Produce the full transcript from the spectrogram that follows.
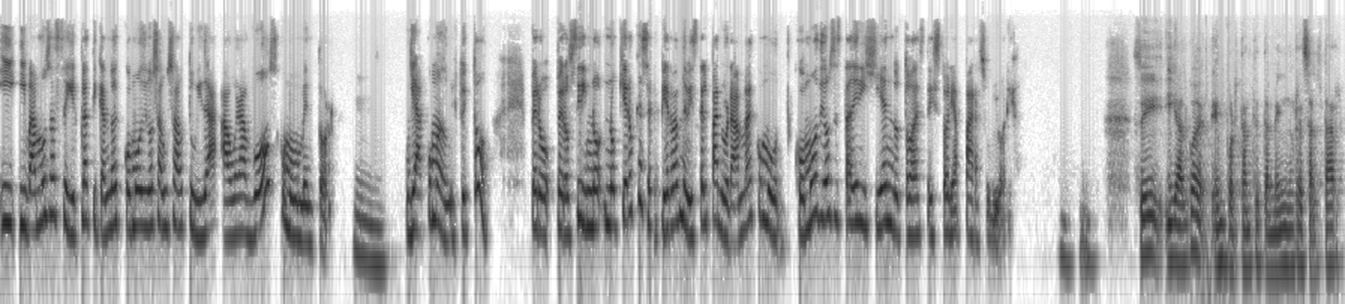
y, vamos a seguir platicando de cómo Dios ha usado tu vida ahora vos como mentor. Mm. ya como adulto y todo. Pero, pero sí, no, no quiero que se pierdan de vista el panorama como cómo Dios está dirigiendo toda esta historia para su gloria. Sí, y algo importante también resaltar,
